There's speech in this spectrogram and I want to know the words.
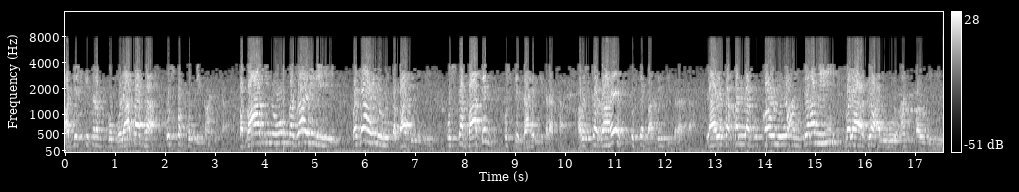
اور جس کی طرف وہ بلاتا تھا، اس پر خود بھی قائم تھا۔ باطن ہوں کا ظاہر ہی بظاہر ہوں کا باطن ہی اس کا باطن اس کے ظاہر کی طرح تھا اور اس کا ظاہر اس کے باطن کی طرح تھا۔ لا يتخلف قوله عن فعله ولا فعله عن قوله۔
